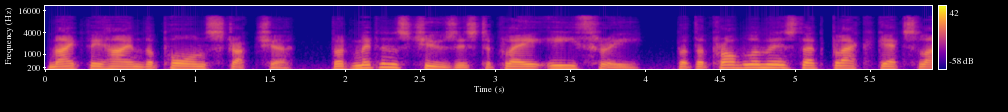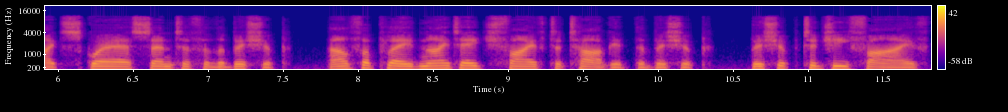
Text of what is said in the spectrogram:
knight behind the pawn structure, but Mittens chooses to play e3, but the problem is that black gets light square center for the bishop, alpha played knight h5 to target the bishop, bishop to g5,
